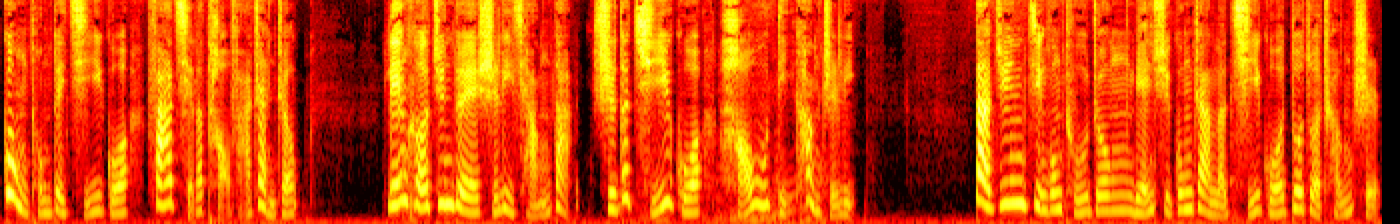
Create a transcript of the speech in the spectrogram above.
共同对齐国发起了讨伐战争。联合军队实力强大，使得齐国毫无抵抗之力。大军进攻途中，连续攻占了齐国多座城池，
